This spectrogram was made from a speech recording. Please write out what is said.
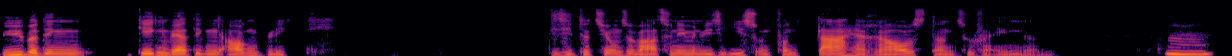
über den gegenwärtigen Augenblick die Situation so wahrzunehmen, wie sie ist und von da heraus dann zu verändern. Mhm.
